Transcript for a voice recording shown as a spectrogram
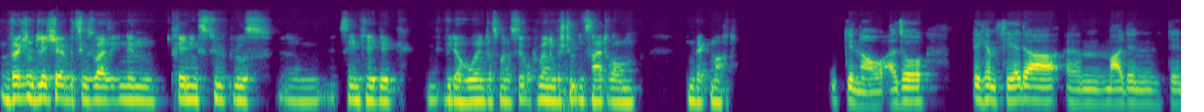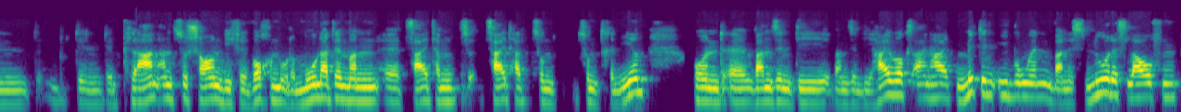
wöchentliche beziehungsweise in dem Trainingszyklus ähm, zehntägig wiederholen, dass man das auch über einen bestimmten Zeitraum hinweg macht. Genau, also ich empfehle da ähm, mal den, den, den, den Plan anzuschauen, wie viele Wochen oder Monate man äh, Zeit, haben, Zeit hat zum, zum Trainieren und äh, wann sind die, wann sind die High Rocks Einheiten mit den Übungen, wann ist nur das Laufen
